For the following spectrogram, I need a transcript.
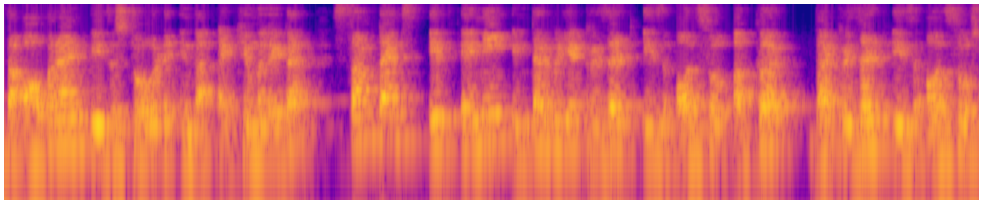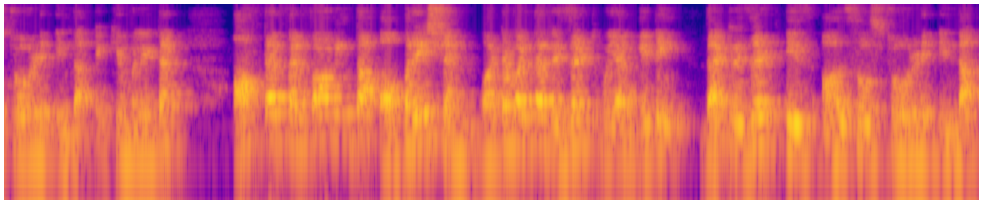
the operand is stored in the accumulator. Sometimes if any intermediate result is also occurred, that result is also stored in the accumulator. After performing the operation, whatever the result we are getting, that result is also stored in the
